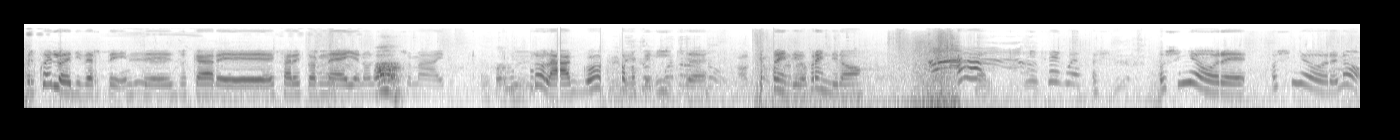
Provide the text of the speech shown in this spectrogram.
Per quello è divertente giocare e fare tornei e non li Ah. faccio mai. Puro laggo, sono felice. Prendilo, prendilo. Mi segue. Oh signore, oh signore, no.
